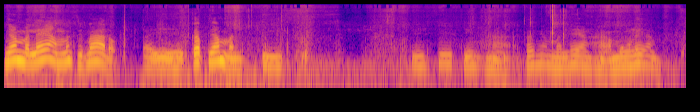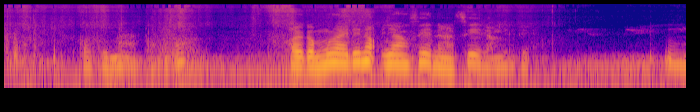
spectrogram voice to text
เนี่ยมมาแรงมันสิมาดอก ไอ้กับเนี่ยมันตีตีสี่ตีห้าก็เนี่ยมมาแรงหามงแรงก็สิมากันเนาะข่อยก็เมื่อยเดิเนาะย่างเส้นหนาเส้นหลังนี่เด้อืม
